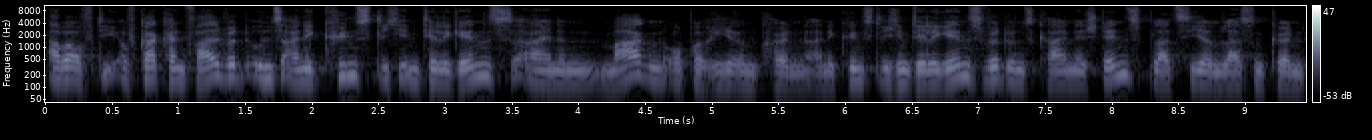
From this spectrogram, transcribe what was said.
Aber auf, die, auf gar keinen Fall wird uns eine künstliche Intelligenz einen Magen operieren können. Eine künstliche Intelligenz wird uns keine Stents platzieren lassen können.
